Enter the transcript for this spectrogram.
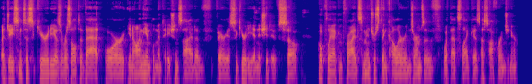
adjacent to security as a result of that or, you know, on the implementation side of various security initiatives. So hopefully I can provide some interesting color in terms of what that's like as a software engineer.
